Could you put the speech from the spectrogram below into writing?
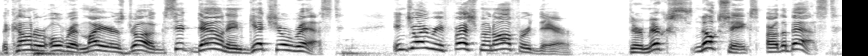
The counter over at Myers Drug, sit down and get your rest. Enjoy refreshment offered there. Their milkshakes are the best.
